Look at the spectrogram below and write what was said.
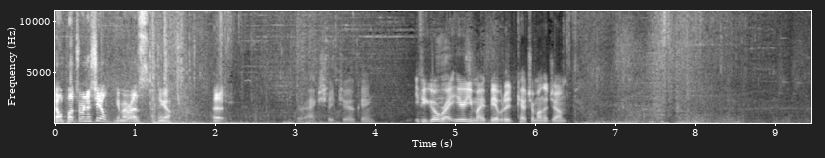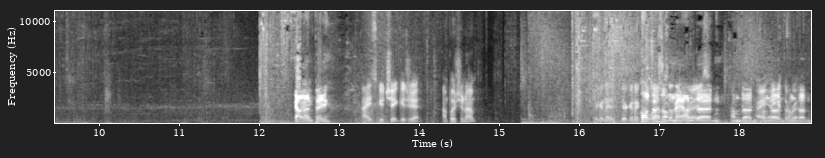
Don't punch her in a shield. Get my res. There you go. Uh, They're actually joking. If you go right here, you might be able to catch him on the jump. got Right. MP. Nice, good shit, good shit. I'm pushing up. They're gonna, they're gonna Punches collapse on on me. I'm res. dead. I'm dead. Alright, I'm I dead. I'm dead.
